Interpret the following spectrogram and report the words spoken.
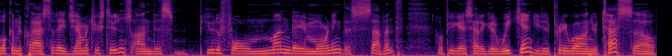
Welcome to class today, geometry students, on this beautiful Monday morning, the 7th. Hope you guys had a good weekend. You did pretty well on your tests, so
